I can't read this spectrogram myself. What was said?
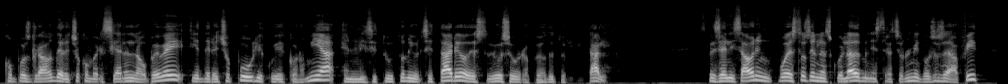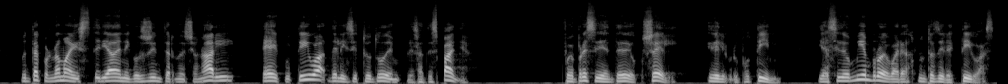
con posgrado en Derecho Comercial en la UPB y en Derecho Público y Economía en el Instituto Universitario de Estudios Europeos de Turín, Italia. Especializado en impuestos en la Escuela de Administración y Negocios de AFIT, cuenta con una maestría de Negocios Internacional Ejecutiva del Instituto de Empresas de España. Fue presidente de Oxel y del Grupo TIM y ha sido miembro de varias juntas directivas,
